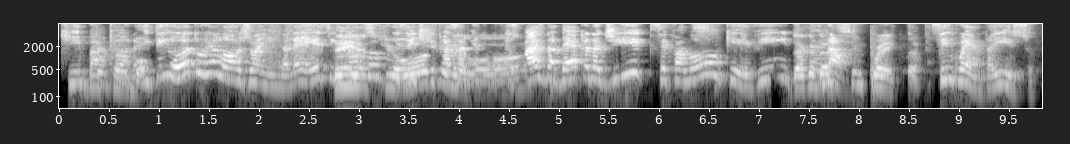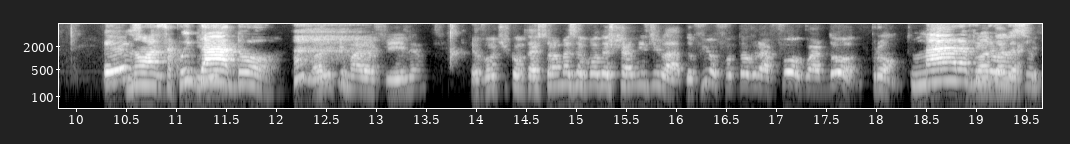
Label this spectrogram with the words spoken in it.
Que bacana. Então, tá e tem outro relógio ainda, né? Esse tem então foi um presente de casamento dos pais da década de. Você falou o quê? 20? Década Não. de 50. 50, isso. Esse Nossa, cuidado! Olha que maravilha. Eu vou te contar a história, mas eu vou deixar ali de lado. Viu? Fotografou, guardou? Pronto. Maravilhoso.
